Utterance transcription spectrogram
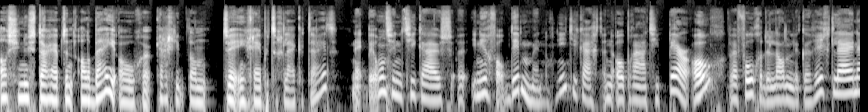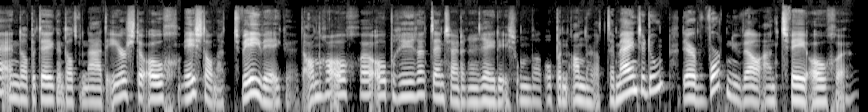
Als je nu staar hebt en allebei je ogen, krijg je dan twee ingrepen tegelijkertijd? Nee, bij ons in het ziekenhuis uh, in ieder geval op dit moment nog niet. Je krijgt een operatie per oog. Wij volgen de landelijke richtlijnen en dat betekent dat we na het eerste oog meestal na twee weken het andere oog uh, opereren, tenzij er een reden is om dat op een andere termijn te doen. Er wordt nu wel aan twee ogen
